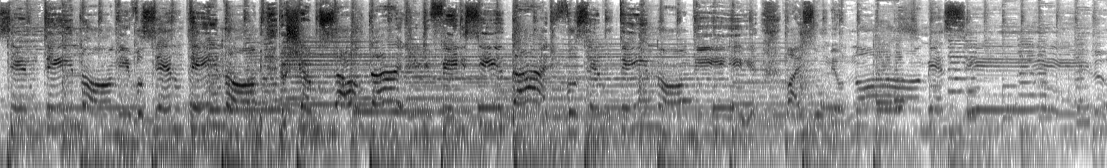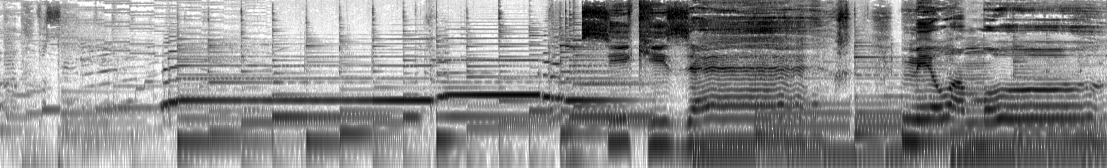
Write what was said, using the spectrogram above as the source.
Você não tem nome, você não tem nome. Eu chamo saudade de felicidade, você não tem nome, mas o meu nome é seu. Se quiser, meu amor,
